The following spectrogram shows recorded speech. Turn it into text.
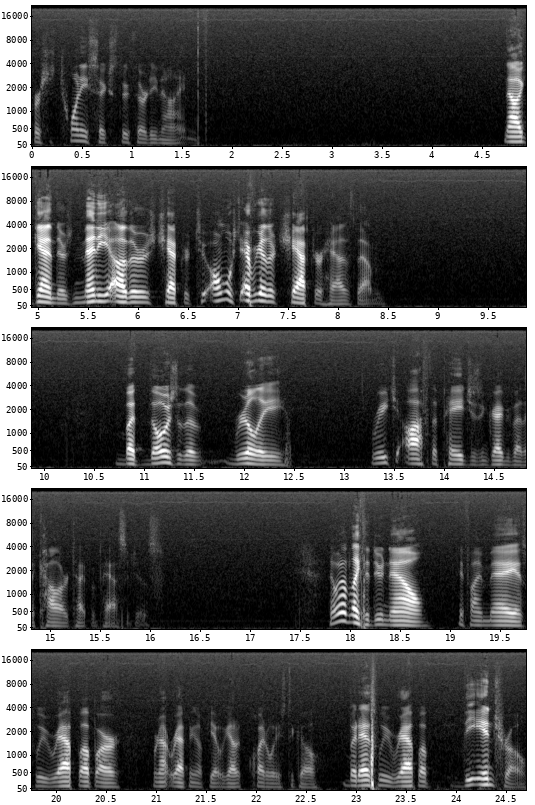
verses 26 through 39. Now again, there's many others. Chapter 2, almost every other chapter has them but those are the really reach off the pages and grab you by the collar type of passages. Now, what I'd like to do now, if I may, as we wrap up our, we're not wrapping up yet, we got quite a ways to go, but as we wrap up the intro,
